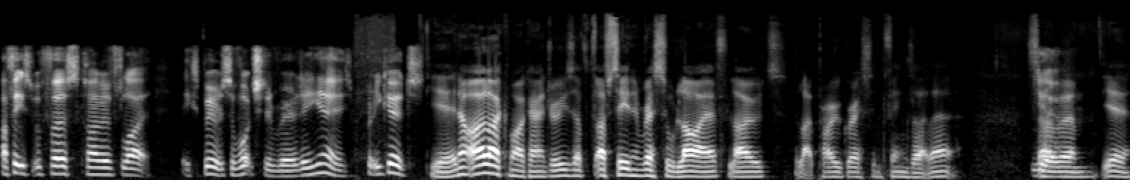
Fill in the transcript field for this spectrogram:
I think it's my first kind of like experience of watching him. Really, yeah, it's pretty good. Yeah, no, I like Mike Andrews. I've I've seen him wrestle live loads, like Progress and things like that. So Yeah. um, yeah,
